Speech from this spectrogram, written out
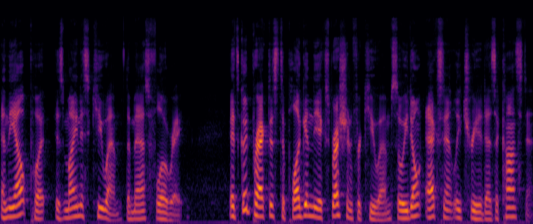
and the output is minus qm, the mass flow rate. It's good practice to plug in the expression for QM so we don't accidentally treat it as a constant.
